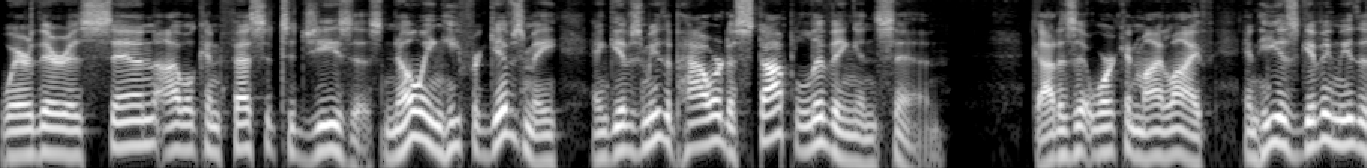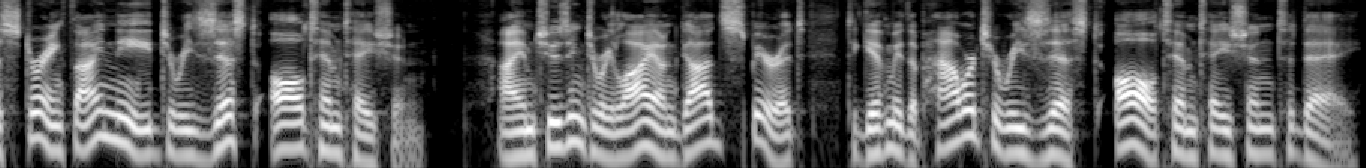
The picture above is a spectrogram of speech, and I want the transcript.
Where there is sin, I will confess it to Jesus, knowing He forgives me and gives me the power to stop living in sin. God is at work in my life, and He is giving me the strength I need to resist all temptation. I am choosing to rely on God's Spirit to give me the power to resist all temptation today.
